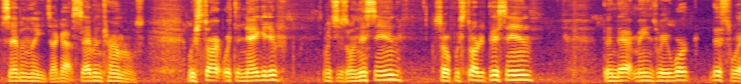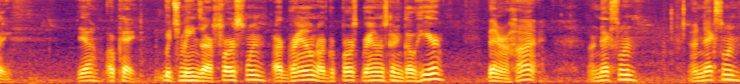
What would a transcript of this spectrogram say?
seven leads. I got seven terminals. We start with the negative, which is on this end. So if we start at this end, then that means we work this way. Yeah, okay. Which means our first one, our ground, our first ground is going to go here. Then our hot, our next one, our next one,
